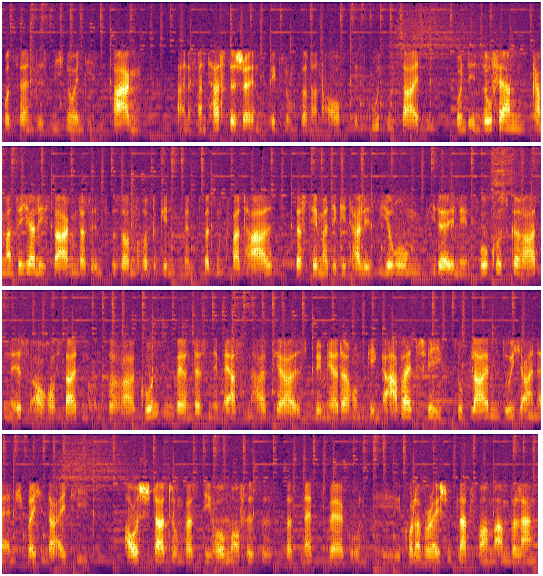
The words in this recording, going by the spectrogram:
Prozent ist nicht nur in diesen Tagen eine fantastische Entwicklung, sondern auch in guten Zeiten. Und insofern kann man sicherlich sagen, dass insbesondere beginnend mit dem dritten Quartal das Thema Digitalisierung wieder in den Fokus geraten ist, auch auf Seiten unserer Kunden, währenddessen im ersten Halbjahr es primär darum ging, arbeitsfähig zu bleiben durch eine entsprechende IT-Ausstattung, was die Homeoffices, das Netzwerk und die Collaboration-Plattform anbelangt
